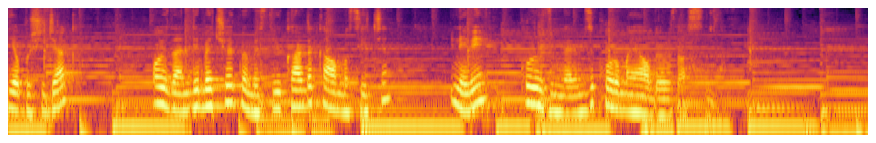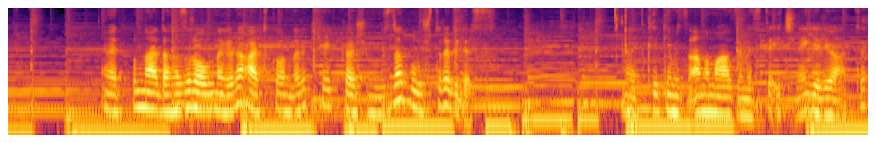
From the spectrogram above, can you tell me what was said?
yapışacak. O yüzden dibe çökmemesi, yukarıda kalması için bir nevi kuru üzümlerimizi korumaya alıyoruz aslında. Evet bunlar da hazır olduğuna göre artık onları kek karışımımızda buluşturabiliriz. Evet kekimizin ana malzemesi de içine geliyor artık.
